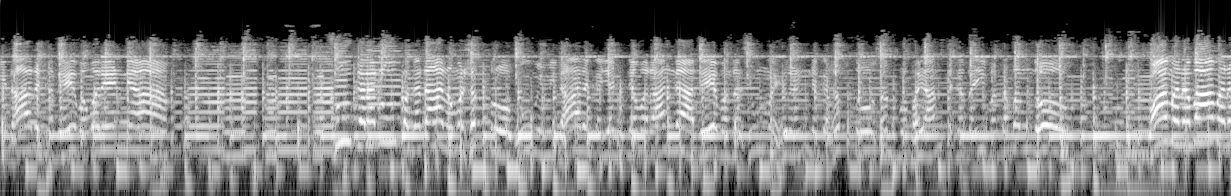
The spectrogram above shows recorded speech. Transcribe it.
ವಿಧಾರಕ तारकदेववरेण्या शूकररूपगदानमशत्रो भूमिविधारक यज्ञवराङ्गा देवनसिंह हिरण्यकशत्रो सर्वभयान्तक दैवतबन्धो वामन वामन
